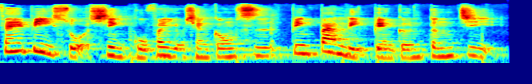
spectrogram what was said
非闭锁性股份有限公司，并办理变更登记。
